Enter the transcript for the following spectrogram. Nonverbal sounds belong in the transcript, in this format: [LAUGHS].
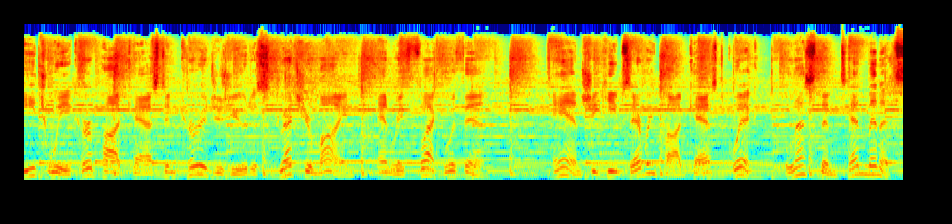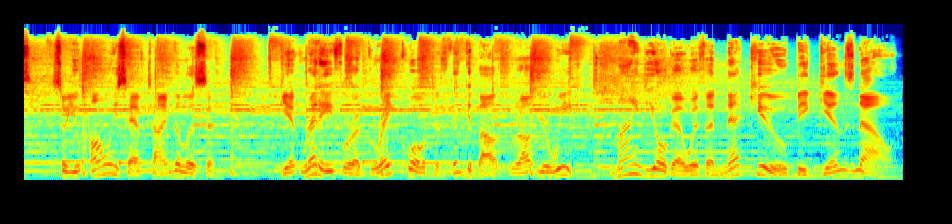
Each week, her podcast encourages you to stretch your mind and reflect within. And she keeps every podcast quick, less than 10 minutes, so you always have time to listen. Get ready for a great quote to think about throughout your week. Mind Yoga with Annette Q begins now.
